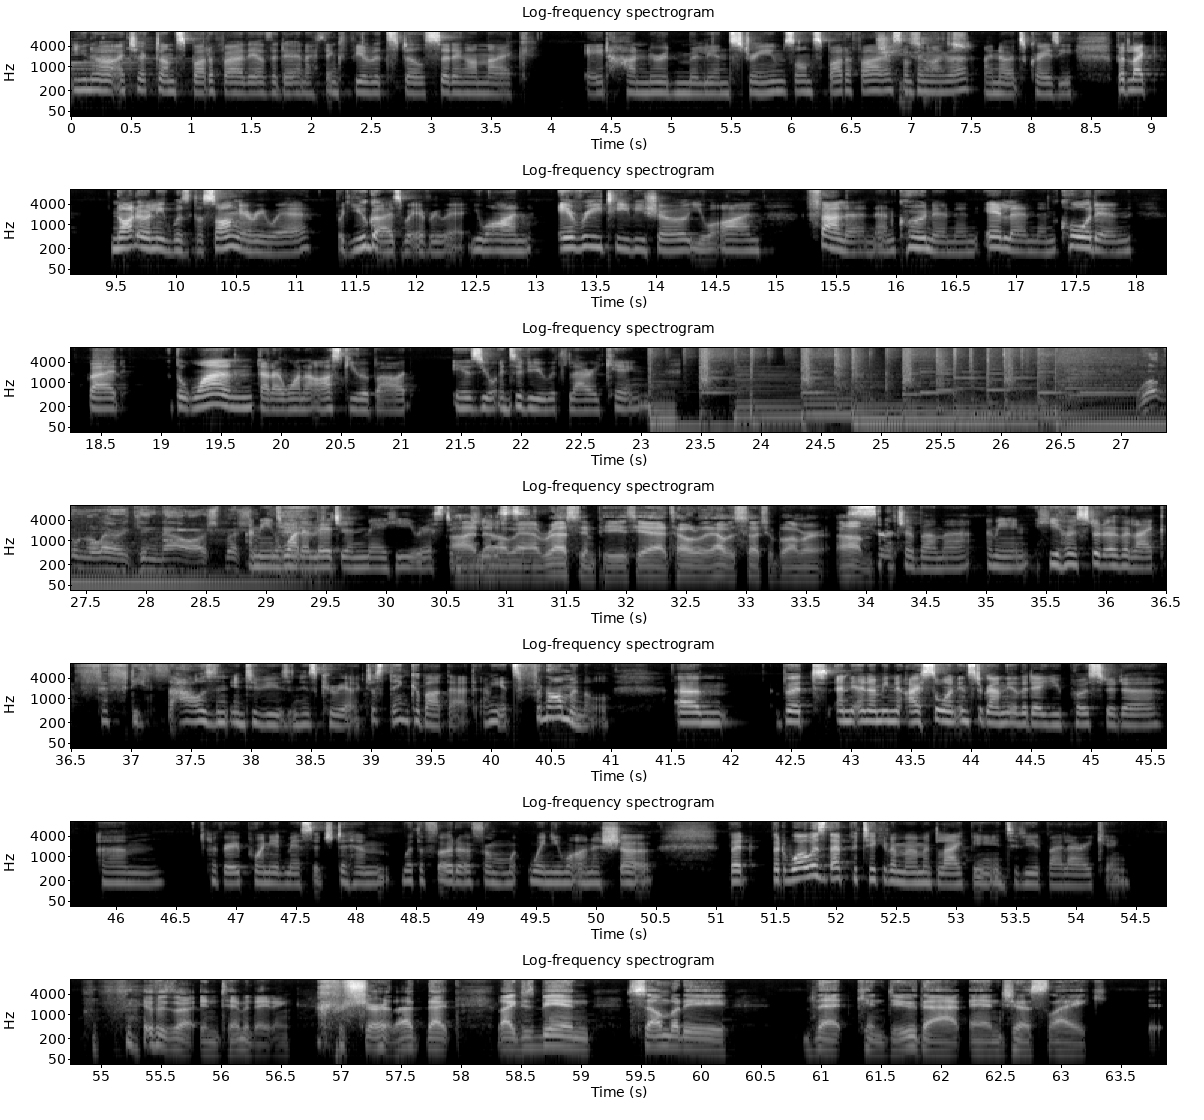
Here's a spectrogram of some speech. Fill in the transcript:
You know, I checked on Spotify the other day and I think Feel It's still sitting on like 800 million streams on Spotify Jesus. or something like that. I know it's crazy. But like, not only was the song everywhere, but you guys were everywhere. You were on every TV show. You were on Fallon and Conan and Ellen and Corden. But the one that I want to ask you about is your interview with Larry King. Welcome to Larry King now, our special. I mean, what a legend! May he rest in I peace. I know, man. Rest in peace. Yeah, totally. That was such a bummer. Um, such a bummer. I mean, he hosted over like fifty thousand interviews in his career. Just think about that. I mean, it's phenomenal. Um, but and and I mean, I saw on Instagram the other day you posted a um, a very poignant message to him with a photo from w- when you were on a show. But but what was that particular moment like being interviewed by Larry King? it was uh, intimidating for sure. That that like just being somebody that can do that and just like eh,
